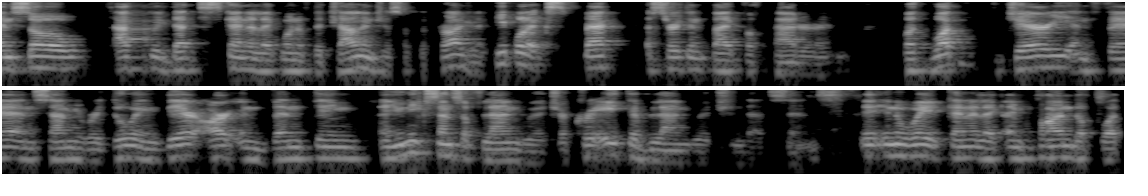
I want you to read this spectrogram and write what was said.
And so actually that's kind of like one of the challenges of the project. People expect a certain type of pattern but what Jerry and Fe and Sammy were doing, they are inventing a unique sense of language, a creative language in that sense. In, in a way, kind of like I'm fond of what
